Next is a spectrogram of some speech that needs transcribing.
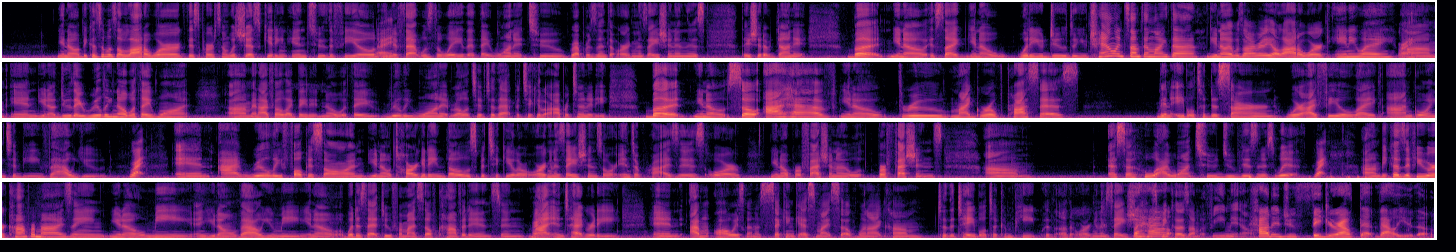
you know, because it was a lot of work. This person was just getting into the field, Right. and if that was the way that they wanted to represent the organization in this, they should have done it. But, you know, it's like, you know, what do you do? Do you challenge something like that? You know, it was already a lot of work anyway. Right. Um, and, you know, do they really know what they want? Um, and I felt like they didn't know what they really wanted relative to that particular opportunity. But, you know, so I have, you know, through my growth process, been able to discern where I feel like I'm going to be valued Right. and I really focus on you know targeting those particular organizations or enterprises or you know professional professions um, as to who I want to do business with. Right. Um, because if you are compromising, you know, me and you don't value me, you know, what does that do for my self confidence and my integrity? And I'm always going to second guess myself when I come to the table to compete with other organizations how- because I'm a female. how did you figure out that value though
